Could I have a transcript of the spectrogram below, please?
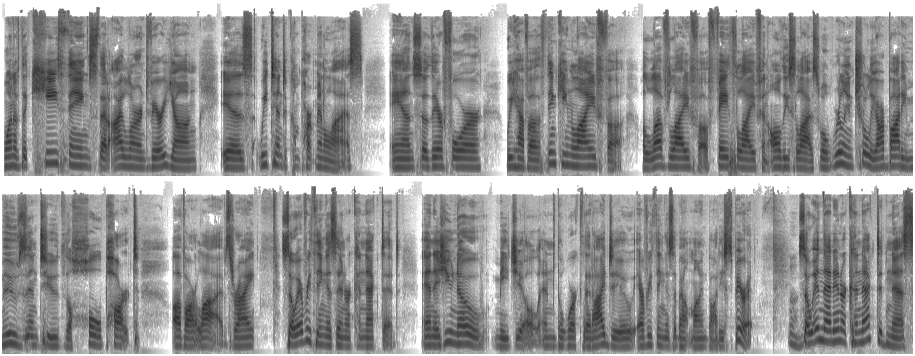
One of the key things that I learned very young is we tend to compartmentalize. And so, therefore, we have a thinking life, a, a love life, a faith life, and all these lives. Well, really and truly, our body moves into the whole part of our lives, right? So everything is interconnected. And as you know me, Jill, and the work that I do, everything is about mind, body, spirit. Mm-hmm. So, in that interconnectedness,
